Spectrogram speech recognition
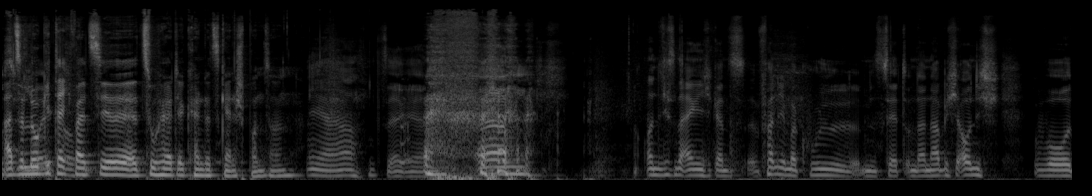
also Logitech, falls ihr zuhört, ihr könnt jetzt gerne sponsern. Ja, sehr gerne. ähm, und die sind eigentlich ganz, fand ich immer cool im Set. Und dann habe ich auch nicht, wo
